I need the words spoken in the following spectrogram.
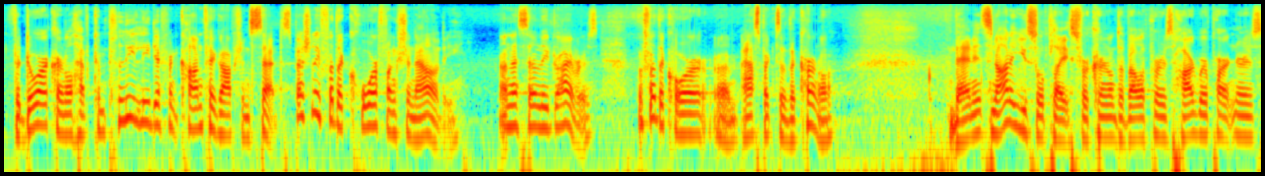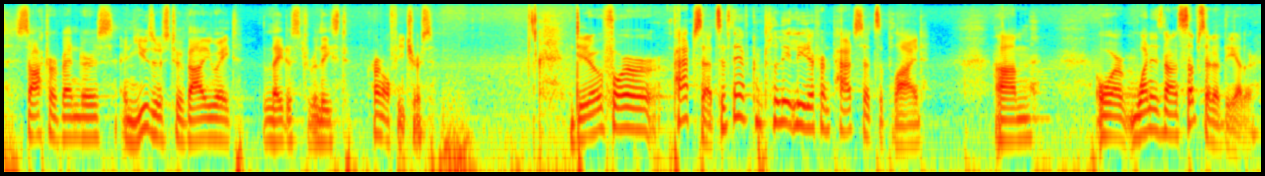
Fedora kernel have completely different config options set, especially for the core functionality, not necessarily drivers, but for the core um, aspects of the kernel, then it's not a useful place for kernel developers, hardware partners, software vendors, and users to evaluate the latest released kernel features. Ditto for patch sets. If they have completely different patch sets applied, um, or one is not a subset of the other.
